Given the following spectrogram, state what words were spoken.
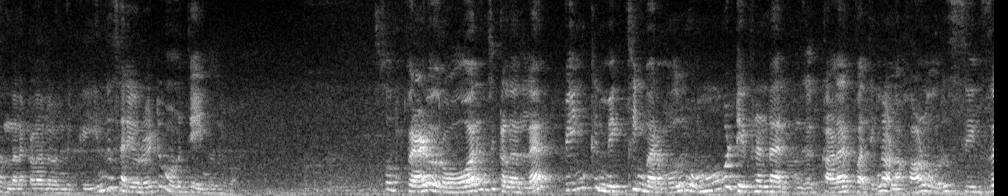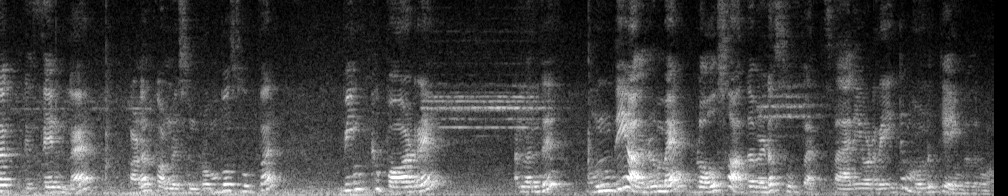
சந்தன கலரில் வந்திருக்கு. இந்த சாரியோட ரேட்டு முந்நூற்றி ஐம்பது ரூபா. சூப்பரான ஒரு ஆரஞ்சு கலரில் பிங்க் மிக்சிங் வரும்போது ரொம்ப டிஃப்ரெண்ட்டாக இருக்குங்க. கலர் பார்த்தீங்கன்னா அழகான ஒரு சிக்ஸக் டிசைனில் கலர் காம்பினேஷன் ரொம்ப சூப்பர் பிங்க் பார்டரு அது வந்து முந்தி அருமை ப்ளவுஸும் அதை விட சூப்பர் சாரியோட ரேட்டு முந்நூற்றி ஐம்பது ரூபா.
